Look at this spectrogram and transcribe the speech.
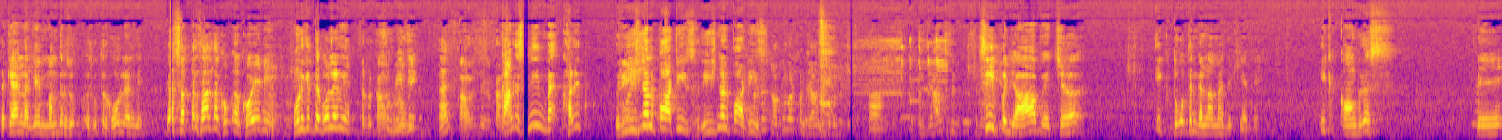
ਤੇ ਕਹਿਣ ਲੱਗੇ ਮੰਦਰ ਸੂਤਰ ਖੋਲ ਲੈਣਗੇ। ਯਾਰ 70 ਸਾਲ ਤੱਕ ਖੋਏ ਨਹੀਂ ਹੁਣ ਕਿੱਥੇ ਖੋਲਣਗੇ ਸਰ ਕੋਈ ਕਾਂਗਰਸ ਜੀ। ਹੈ? ਕਾਂਗਰਸ ਨਹੀਂ ਮੈਂ ਖੜੇ ਰੀਜਨਲ ਪਾਰਟੀਆਂ ਰੀਜਨਲ ਪਾਰਟੀਆਂ ਟਾਕਿੰਗ ਅਬਾਊਟ ਪੰਜਾਬ. ਹਾਂ ਪੰਜਾਬ ਸੀ ਪੰਜਾਬ ਵਿੱਚ ਇੱਕ ਦੋ ਤਿੰਨ ਗੱਲਾਂ ਮੈਂ ਦੇਖੀਆਂ ਇੱਥੇ ਇੱਕ ਕਾਂਗਰਸ ਤੇ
